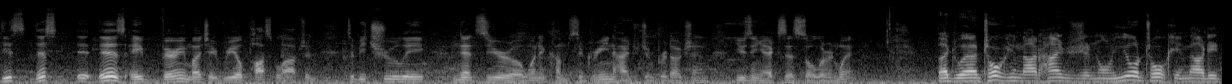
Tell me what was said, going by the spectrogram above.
this, this is a very much a real possible option to be truly net zero when it comes to green hydrogen production using excess solar and wind. But we're talking about hydrogen, or you're talking about it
